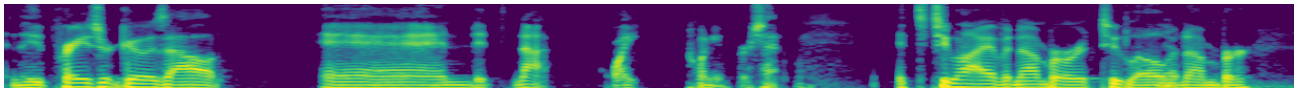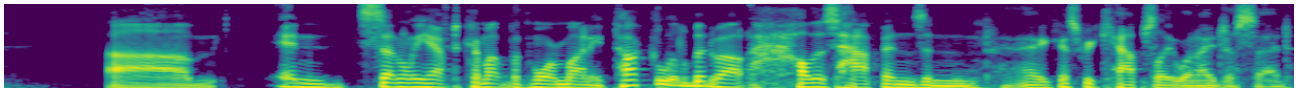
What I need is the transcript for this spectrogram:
and the appraiser goes out and it's not quite 20%. It's too high of a number or too low of a number. Um, and suddenly you have to come up with more money. Talk a little bit about how this happens and I guess recapitulate what I just said.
